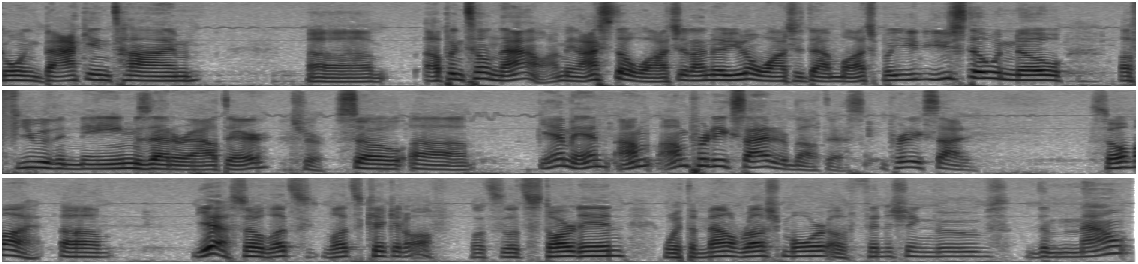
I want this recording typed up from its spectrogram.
going back in time. Uh, up until now, I mean, I still watch it. I know you don't watch it that much, but you, you still would know a few of the names that are out there. Sure. So, uh, yeah, man, I'm I'm pretty excited about this. I'm pretty excited. So am I. Um, yeah, so let's let's kick it off. Let's let's start in with the Mount Rushmore of finishing moves. The Mount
